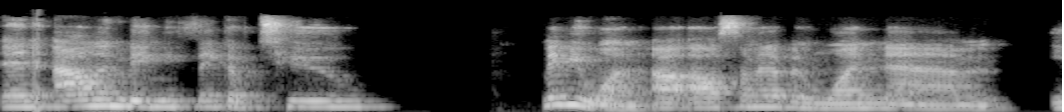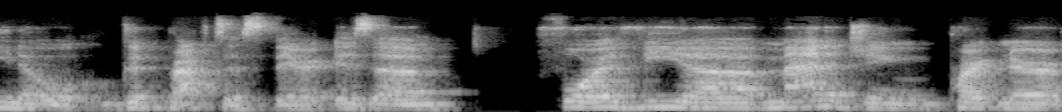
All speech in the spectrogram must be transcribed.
And Alan made me think of two, maybe one. I'll, I'll sum it up in one. Um, you know, good practice there is um, for the uh, managing partner,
